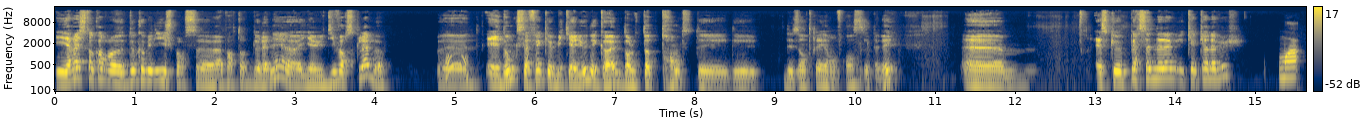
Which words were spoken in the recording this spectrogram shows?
Il reste encore euh, deux comédies, je pense, euh, importantes de l'année. Euh, il y a eu Divorce Club. Oh. Et donc, ça fait que Michael Youn est quand même dans le top 30 des, des, des entrées en France cette année. est-ce que personne n'a vu Quelqu'un l'a vu? Moi.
